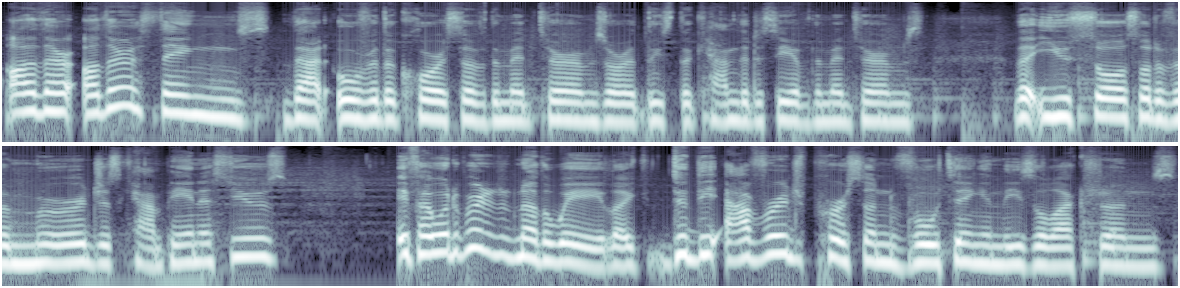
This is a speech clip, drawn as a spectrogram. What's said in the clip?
Are there other things that over the course of the midterms, or at least the candidacy of the midterms, that you saw sort of emerge as campaign issues? If I would have put it another way, like, did the average person voting in these elections,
